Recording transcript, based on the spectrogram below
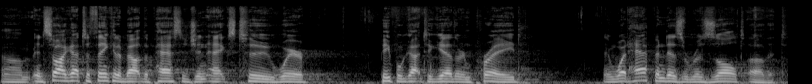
Um, and so I got to thinking about the passage in Acts 2 where people got together and prayed and what happened as a result of it.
